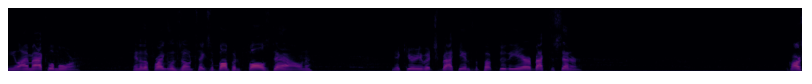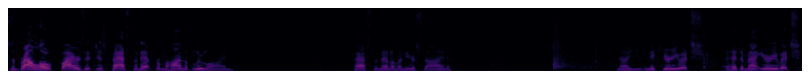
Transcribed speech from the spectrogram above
Eli McLemore into the Franklin zone, takes a bump and falls down. Nick Yurievich backhands the puck through the air, back to center. Carson Brownlow fires it just past the net from behind the blue line. Past the net on the near side. Now Nick Yurievich ahead to Matt Yurievich.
